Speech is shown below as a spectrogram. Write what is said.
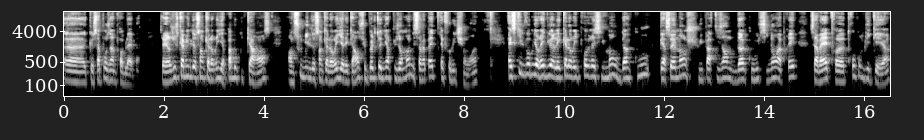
que ça pose un problème. C'est-à-dire jusqu'à 1200 calories, il n'y a pas beaucoup de carences. En dessous de 1200 calories, il y a des carences. Tu peux le tenir plusieurs mois, mais ça ne va pas être très folichon. Hein. Est-ce qu'il vaut mieux réduire les calories progressivement ou d'un coup? Personnellement, je suis partisan d'un coup. Sinon, après, ça va être euh, trop compliqué. Hein.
